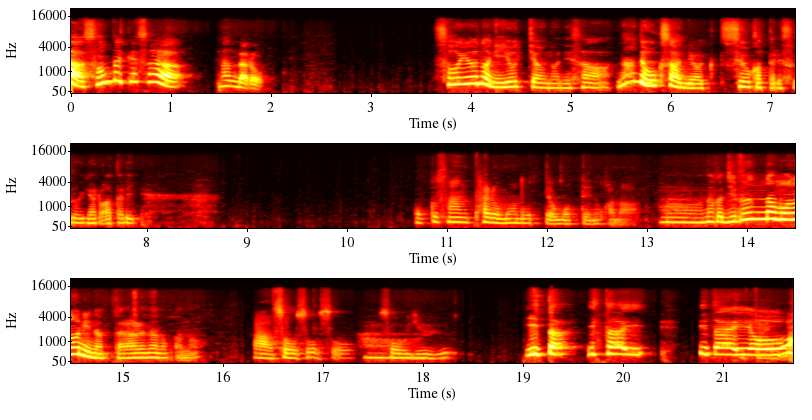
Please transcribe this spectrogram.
さ、そんだけさ、なんだろう。そういうのに酔っちゃうのにさ、なんで奥さんには強かったりするんやろ、あたり。奥さんたるものって思ってんのかな。うん、なんか自分のものになったらあれなのかな。あ、そうそうそう。そういう。痛い、痛い、痛いよ。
